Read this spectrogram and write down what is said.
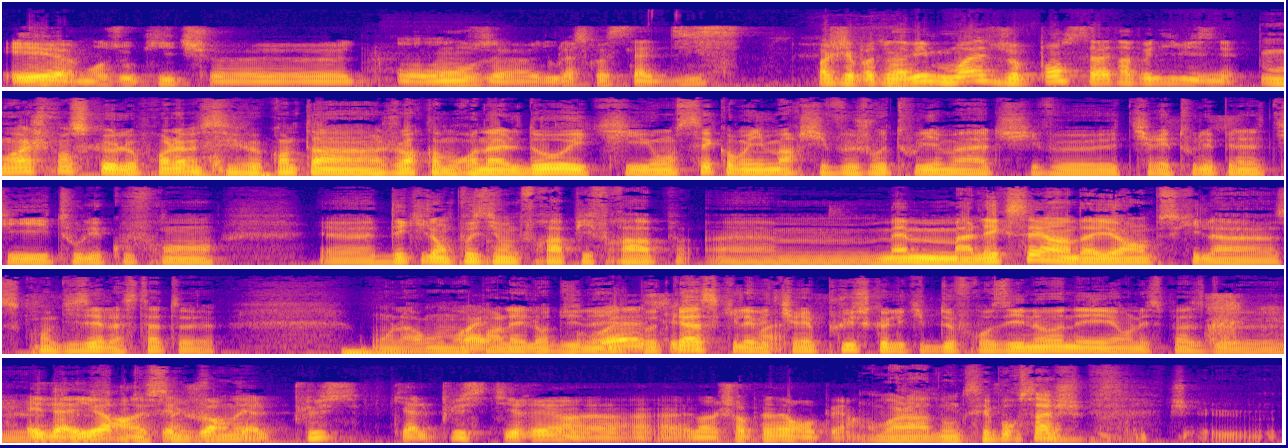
et euh, Mandzukic euh, 11, euh, Douglas Costa 10. Moi, j'ai pas ton avis, moi je pense que ça va être un peu divisé. Moi, je pense que le problème, c'est que quand un joueur comme Ronaldo et qui, on sait comment il marche, il veut jouer tous les matchs, il veut tirer tous les penalties, tous les coups francs. euh, dès qu'il est en position de frappe, il frappe. Euh, même à l'excès, hein, d'ailleurs, hein, parce qu'il a, ce qu'on disait, la stat, euh, on l'a, on en Ouais. parlait lors du Ouais, podcast, qu'il avait ouais. tiré plus que l'équipe de Frosinone et en l'espace de. Et d'ailleurs, c'est le joueur qui a le plus, qui a le plus tiré euh, dans le championnat européen. Voilà, donc c'est pour ça, je, je,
